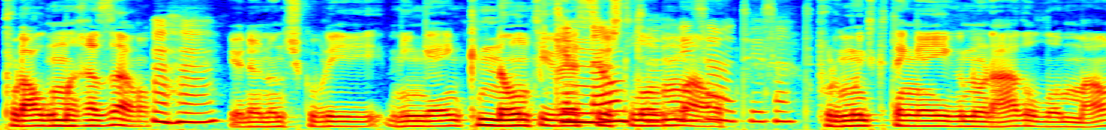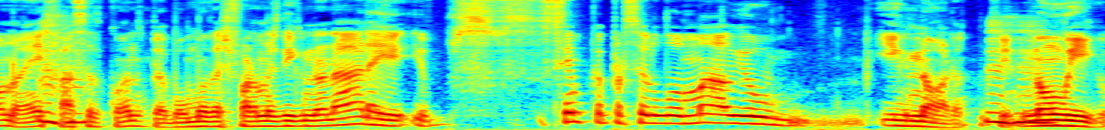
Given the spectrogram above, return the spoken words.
Por alguma razão. Uhum. Eu ainda não descobri ninguém que não tivesse que não este lobo te... mau. Exato, exato. Por muito que tenha ignorado o lobo mau, não é? E uhum. faça de conta. Uma das formas de ignorar é eu, sempre que aparecer o lobo mau, eu ignoro, tipo, uhum. tipo, não ligo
